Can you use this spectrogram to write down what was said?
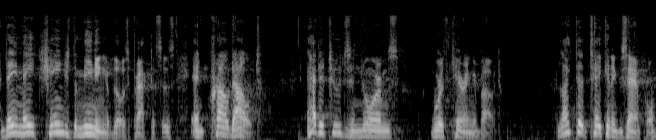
they may change the meaning of those practices and crowd out attitudes and norms worth caring about. I'd like to take an example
